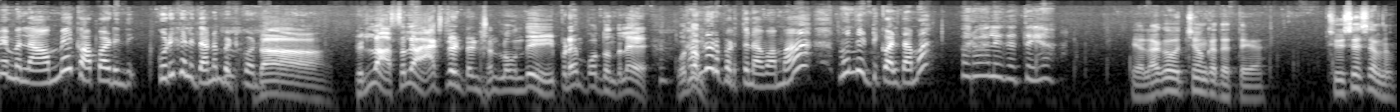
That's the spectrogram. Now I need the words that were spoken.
మిమ్మల్ని అమ్మే కాపాడింది. గుడికెళ్ళి దండం పెట్టుకోండి. పిల్ల అసలే యాక్సిడెంట్ టెన్షన్లో ఉంది. ఇప్పుడేం పోతుందిలే? పడుతున్నావమ్మా ముందు ఇంటికి వెళ్దామా పర్వాలేదు అత్తయ్య. ఎలాగో వచ్చాం కదా అత్తయ్య. చూసేసి వెళ్దాం.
